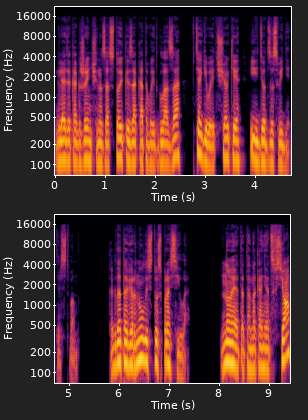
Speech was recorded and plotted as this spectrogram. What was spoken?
глядя, как женщина за стойкой закатывает глаза, втягивает щеки и идет за свидетельством. Когда та вернулась, то спросила: "Но это-то наконец все?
